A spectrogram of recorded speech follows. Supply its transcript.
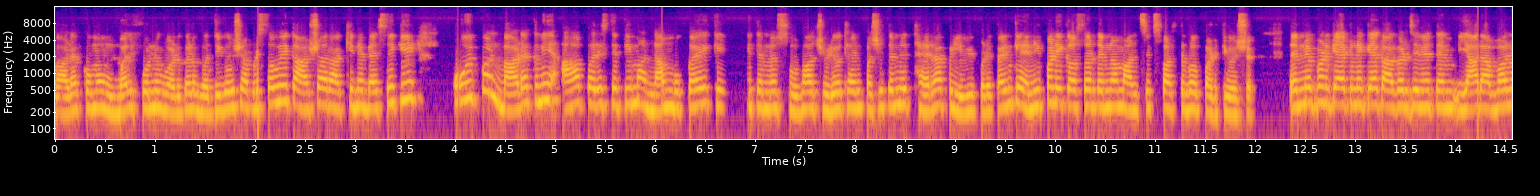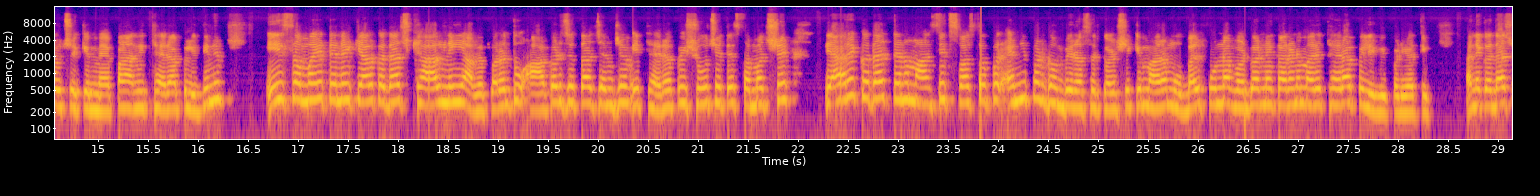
બાળકોમાં મોબાઈલ ફોનનું વળગડ વધી ગયું છે આપણે સૌ એક આશા રાખીને બેસે કે કોઈ પણ બાળકને આ પરિસ્થિતિમાં ના મુકાય કે તેમનો સ્વભાવ ચીડ્યો થાય પછી તેમને થેરાપી લેવી પડે. કારણ કે એની પણ એક અસર તેમના માનસિક સ્વાસ્થ્ય પર પડતી હશે તેમને પણ ક્યાંક ને ક્યાંક આગળ જઈને તેમ યાદ આવવાનું છે કે મેં પણ આની થેરાપી લીધી ને એ સમયે તેને ક્યાં કદાચ ખ્યાલ નહીં આવે, પરંતુ આગળ જતા જેમ જેમ એ થેરાપી શું છે તે સમજશે, ત્યારે કદાચ તેના માનસિક સ્વાસ્થ્ય પર એની પણ ગંભીર અસર કરશે કે મારા મોબાઈલ ફોનના વળગણને કારણે મારે થેરાપી લેવી પડી હતી. અને કદાચ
